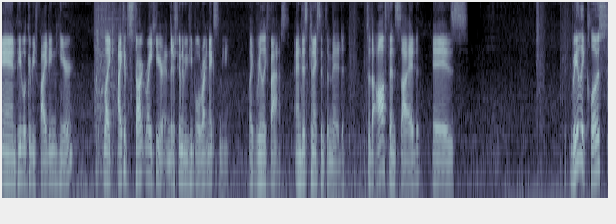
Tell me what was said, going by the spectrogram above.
and people could be fighting here. Like I could start right here, and there's gonna be people right next to me, like really fast. And this connects into mid. So the offense side is really close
